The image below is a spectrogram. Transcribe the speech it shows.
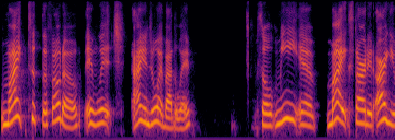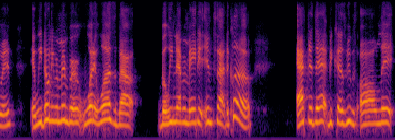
Mike took the photo in which I enjoyed, by the way. So me and Mike started arguing, and we don't even remember what it was about, but we never made it inside the club. After that, because we was all lit.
